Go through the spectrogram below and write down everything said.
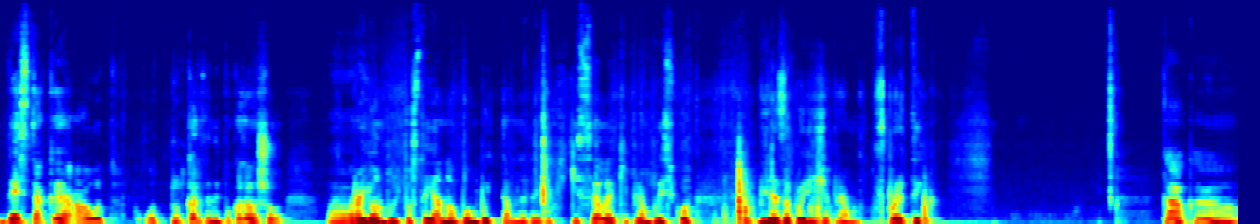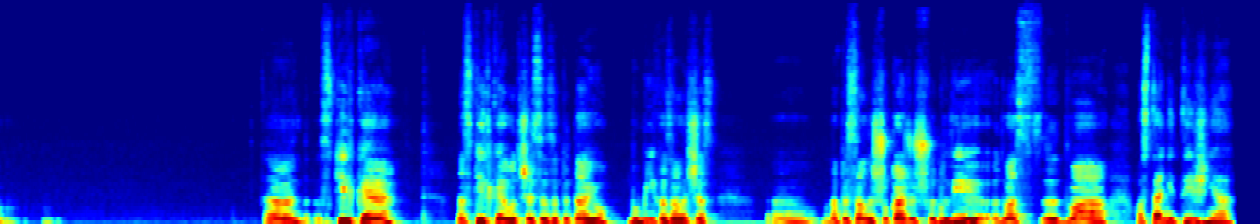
десь таке. А от, от тут карти не показали, що район будуть постійно бомбити, там, не дай Бог, якісь села, які прям близько біля Запоріжжя, прям впритик. Так. Е, е, скільки, наскільки, от зараз я запитаю, бо мені казали, зараз е, написали, що кажуть, що дві, два, два останні тижня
